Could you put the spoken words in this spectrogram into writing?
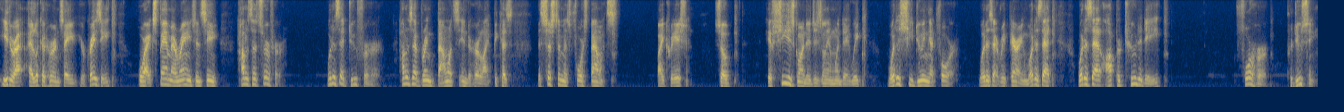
either I, I look at her and say, you're crazy, or I expand my range and see how does that serve her? What does that do for her? How does that bring balance into her life? Because the system is forced balance by creation. So if she is going to Disneyland one day a week, what is she doing that for? What is that repairing? What is that? What is that opportunity for her producing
